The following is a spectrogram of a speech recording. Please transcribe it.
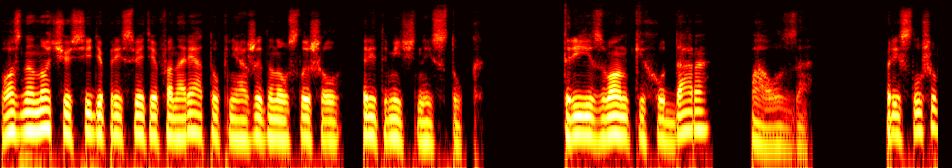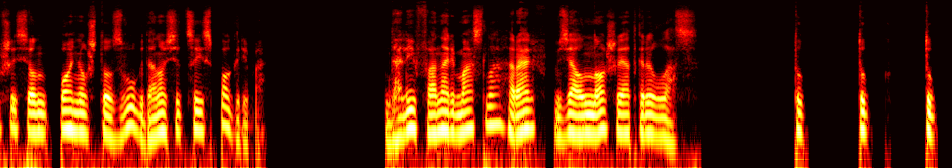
Поздно ночью, сидя при свете фонаря, Тук неожиданно услышал ритмичный стук. Три звонких удара, пауза. Прислушавшись, он понял, что звук доносится из погреба. Долив фонарь масла, Ральф взял нож и открыл лаз. Тук-тук-тук.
